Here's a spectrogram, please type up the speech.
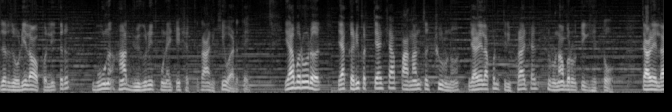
जर जोडीला वापरली तर गुण हा द्विगुणित होण्याची शक्यता आणखी वाढते. याबरोबरच या कढीपत्त्याच्या पानांचं चूर्ण ज्यावेळेला आपण त्रिफळाच्या चूर्णाबरोबरती घेतो त्यावेळेला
